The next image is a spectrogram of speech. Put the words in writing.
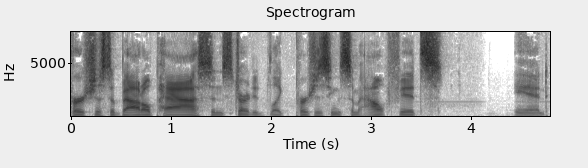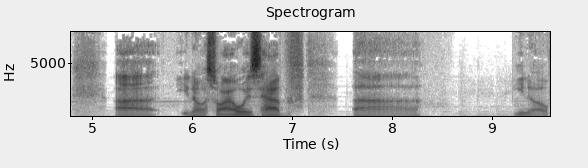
purchased a battle pass and started like purchasing some outfits. And uh you know so i always have uh you know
